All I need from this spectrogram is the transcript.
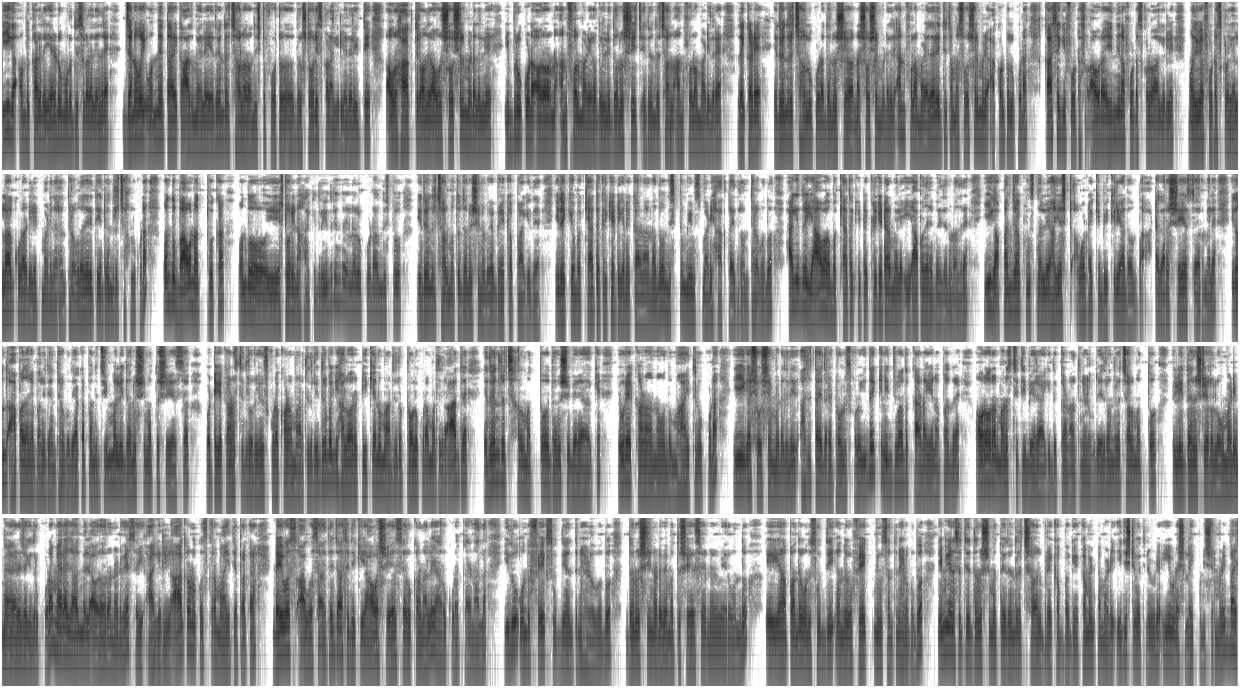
ಈಗ ಒಂದು ಕಳೆದ ಎರಡು, ಮೂರು ದಿವಸಗಳಲ್ಲಿ ಅಂದರೆ ಜನವರಿ ಒಂದನೇ ತಾರೀಕು ಆದಮೇಲೆ ಯದುವೇಂದ್ರ ಚಹಲ್ ಅವರ ಒಂದಿಷ್ಟು ಫೋಟೋ ಸ್ಟೋರೀಸ್ಗಳಾಗಿರಲಿ, ಅದೇ ರೀತಿ ಅವ್ರು ಹಾಕ್ತಿರೋ, ಅಂದರೆ ಅವರು ಸೋಷಿಯಲ್ ಮೀಡಿಯಾದಲ್ಲಿ ಇಬ್ಬರು ಕೂಡ ಅವ್ರವ್ರನ್ನ ಅನ್ಫಾಲೋ ಮಾಡಿರೋದು. ಇಲ್ಲಿ ಧನುಶ್ರೀ ಯದುವೇಂದ್ರ ಚಹಲ್ನ ಅನ್ಫಾಲೋ ಮಾಡಿದರೆ, ಅದೇ ಕಡೆ ಯದುವೇಂದ್ರ ಚಹಲು ಕೂಡ ಧನುಶ್ರೀ ಅವ್ರನ್ನ ಸೋಷಿಯಲ್ ಮೀಡಿಯಾದಲ್ಲಿ ಅನ್ಫಾಲೋ ಮಾಡಿ. ಅದೇ ರೀತಿ ತಮ್ಮ ಸೋಷಿಯಲ್ ಮೀಡಿಯಾ ಅಕೌಂಟಲ್ಲೂ ಕೂಡ ಖಾಸಗಿ ಫೋಟೋಸ್ಗಳು ಅವರ ಹಿಂದಿನ ಫೋಟೋಸ್ಗಳು ಆಗಿರಲಿ, ಮದುವೆ ಫೋಟೋಸ್ಗಳು ಎಲ್ಲ ಕೂಡ ಡಿಲೀಟ್ ಮಾಡಿದ್ದಾರೆ ಅಂತ ಹೇಳ್ಬೋದು. ಅದೇ ರೀತಿ ಯದುವೇಂದ್ರ ಚಹಲು ಕೂಡ ಒಂದು ಭಾವನಾತ್ಮಕ ಒಂದು ಈ ಸ್ಟೋರಿನ ಹಾಕಿದ್ರು. ಇದರಿಂದ ಎಲ್ಲರೂ ಕೂಡ ಒಂದಿಷ್ಟು ಇದೇಂದ್ರ ಚಾಲ್ ಮತ್ತು ಧನುಷ್ ನಡುವೆ ಬ್ರೇಕಪ್ ಆಗಿದೆ. ಇದಕ್ಕೆ ಒಬ್ಬ ಖ್ಯಾತ ಕ್ರಿಕೆಟಿಗನೇ ಕಾರಣ ಅನ್ನೋದು ಒಂದಿಷ್ಟು ಮೀಮ್ಸ್ ಮಾಡಿ ಹಾಕ್ತಾ ಇದ್ರು ಅಂತ ಹೇಳ್ಬೋದು. ಹಾಗಿದ್ರೆ ಯಾವ ಒಬ್ಬ ಖ್ಯಾತ ಕಿಟ ಕ್ರಿಕೆಟರ್ ಮೇಲೆ ಈ ಆಪಾದನೆ ಬಂದಿದೆ ನೋಡಿದ್ರೆ, ಈಗ ಪಂಜಾಬ್ ಕಿಂಗ್ಸ್ನಲ್ಲಿ ಹೈಯೆಸ್ಟ್ ಅಮೌಂಟಕ್ಕೆ ಬಿಕ್ರಿಯಾದಂಥ ಆಟಗಾರ ಶ್ರೇಯಸ್ ಅವರ ಮೇಲೆ ಇದೊಂದು ಆಪಾದನೆ ಬಂದಿದೆ ಅಂತ ಹೇಳ್ಬೋದು. ಯಾಕಪ್ಪ ಅಂದರೆ ಜಿಮ್ಮಲ್ಲಿ ಧನುಶ್ರೀ ಮತ್ತು ಶ್ರೇಯಸ್ ಸರ್ ಒಟ್ಟಿಗೆ ಕಾಣಿಸ್ತಿದ್ರು ರೀಲ್ಸ್ ಕೂಡ ಕಾಣೋ ಮಾಡ್ತಿದ್ರು. ಇದ್ರ ಬಗ್ಗೆ ಹಲವಾರು ಟೀಕೆಯನ್ನು ಮಾಡ್ತಿದ್ರು ಟ್ರೋಲು ಕೂಡ ಮಾಡ್ತಿದ್ರು. ಆದರೆ ಯದುವೇಂದ್ರ ಚಹಲ್ ಮತ್ತು ಧನುಶ್ರೀ ಬೇರೆ ಆಗೋಕ್ಕೆ ಇವರೇ ಕಾರಣ ಅನ್ನೋ ಒಂದು ಮಾಹಿತಿನೂ ಕೂಡ ಈಗ ಸೋಷಿಯಲ್ ಮೀಡಿಯಾದಲ್ಲಿ ಹಚ್ತಾ ಇದ್ದಾರೆ ಟ್ರೋಲ್ಸ್ಗಳು ಇದಕ್ಕೆ ನಿಜವಾದ ಕಾರಣ ಏನಪ್ಪ ಅಂದರೆ ಅವರವರ ಮನಸ್ಥಿತಿ ಬೇರೆ ಆಗಿದ್ದ ಕಾರಣ ಅಂತಲೇ ಹೇಳ್ಬೋದು. ಯದುವೇಂದ್ರ ಚಲ್ ಮತ್ತು ಇಲ್ಲಿ ಧನುಶ್ರೀ ಅವರು ಲವ್ ಮಾಡಿ ಮ್ಯಾರೇಜ್ ಆಗಿದ್ರು ಕೂಡ ಮ್ಯಾರೇಜ್ ಆದಮೇಲೆ ಅವರವರ ನಡುವೆ ಸರಿ ಆಗಿರಲಿಲ್ಲ. ಆ ಕಾರಣಕ್ಕೋಸ್ಕರ ಮಾಹಿತಿಯ ಪ್ರಕಾರ ಡೈವರ್ಸ್ ಆಗುವ ಸಾಧ್ಯತೆ ಜಾಸ್ತಿ. ಇದಕ್ಕೆ ಯಾವ ಶ್ರೇಯಸ್ಸರು ಕಾರಣ ಅಲ್ಲ, ಯಾರು ಕೂಡ ಕಾರಣ ಅಲ್ಲ. ಇದು ಒಂದು ಫೇಕ್ ಸುದ್ದಿ ಅಂತಲೇ ಹೇಳ್ಬೋದು. ಧನುಶ್ರೀ ನಡುವೆ ಮತ್ತು ಶ್ರೇಯಸ್ ನಡುವೆ ಇರುವ ಒಂದು ಏನಪ್ಪ ಅಂದರೆ ಒಂದು ಸುದ್ದಿ, ಒಂದು ಫೇಕ್ ನ್ಯೂಸ್ ಅಂತಲೇ ಹೇಳ್ಬೋದು. ನಿಮಗೆ ಅನಿಸುತ್ತೆ ಧನುಶ್ರೀ ಮತ್ತು ಯದುವೇಂದ್ರ ಚಾಲ್ ಬ್ರೇಕಪ್ ಬಗ್ಗೆ ಕಮೆಂಟ್ ಮಾಡಿ. ಇದಿಷ್ಟು ಇವತ್ತಿನ ವಿಡಿಯೋ ಈ ವಿಡಿಯೋ ಲೈಕ್ ಮಾಡಿ ಶೇರ್ ಮಾಡಿ. ಬಾಯ್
